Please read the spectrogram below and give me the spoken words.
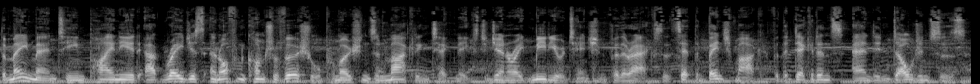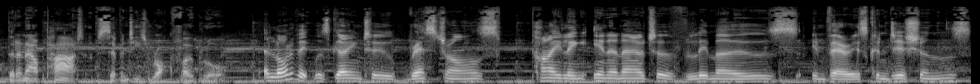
The Main Man team pioneered outrageous and often controversial promotions and marketing techniques to generate media attention for their acts that set the benchmark for the decadence and indulgences that are now part of 70s rock folklore. A lot of it was going to restaurants, piling in and out of limos in various conditions.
